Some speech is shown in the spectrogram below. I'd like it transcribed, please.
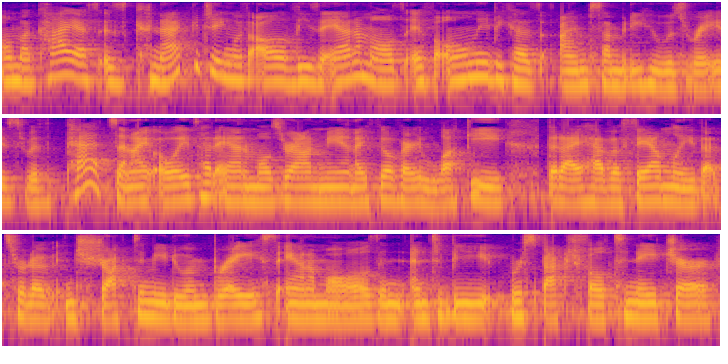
Omakayas is connecting with all of these animals, if only because I'm somebody who was raised with pets and I always had animals around me. And I feel very lucky that I have a family that sort of instructed me to embrace animals and, and to be respectful to nature.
